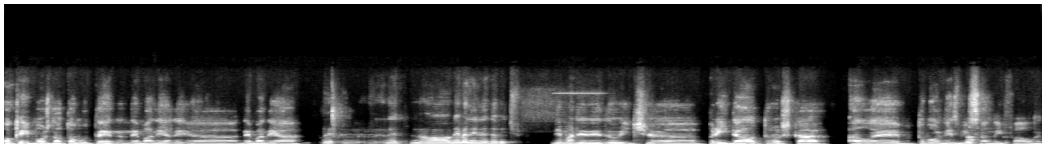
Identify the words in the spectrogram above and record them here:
OK, možno tomu ten Nemania... Uh, Nemania ne, ne, no, Nemanja Nedovič. Nemanja Nedovič uh, pridal troška, ale to bol nezmyselný no, faul.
